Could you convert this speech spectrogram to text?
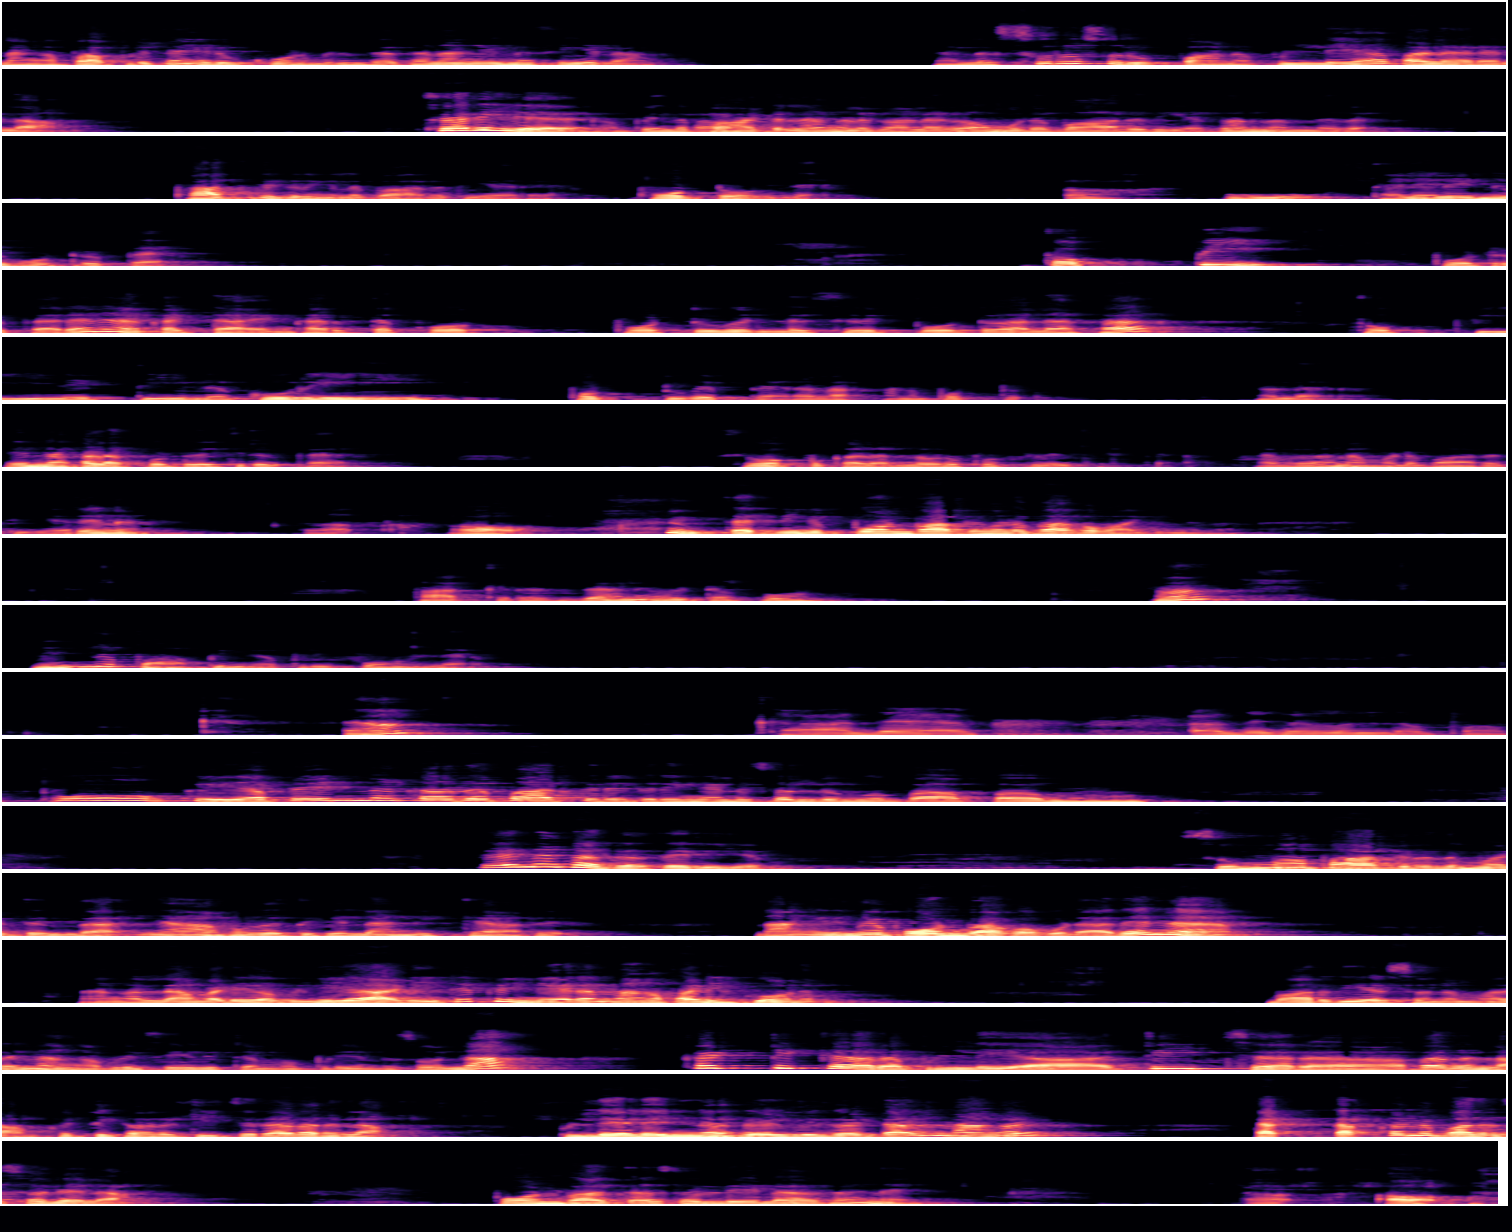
நாங்கள் அப்போ அப்படி தான் இருக்கணும். இருந்தால் தான் நாங்கள் என்ன செய்யலாம்? நல்ல சுறுசுறுப்பான பிள்ளையா வளரலாம். சரியே? அப்போ இந்த பாட்டெல்லாம் எங்களுக்கு அழகாக உங்களோட பாரதியார் தான் தந்தவ பார்த்துருக்குறீங்களா பாரதியாரை? ஃபோட்டோவில் ஆ. ஓ தலையில் என்ன போட்டிருப்ப? தொப்பி போட்டிருப்பாரு நான் கட்டாயம். கருத்தை கோட் போட்டு வெள்ளை ஷர்ட் போட்டு அழகா தொப்பி நெத்தியில் குறி பொட்டு வைப்பார் அழகான பொட்டு. நல்ல என்ன கலர் பொட்டு வச்சிருப்பார்? சிவப்பு கலரில் ஒரு பொட்டு வச்சிருப்பார். அதுதான் நம்மளோட பாரதியார் என்ன. ஓ சரி நீங்கள் ஃபோன் பார்ப்பீங்களோ பார்க்க மாட்டீங்களா? பார்க்கறது தானே விட்ட ஃபோன் ஆ? என்ன பார்ப்பீங்க அப்படி ஃபோனில் ஆ? கதை. அதுகள் பாப்பா. ஓகே அப்போ என்ன கதை பார்த்துருக்குறீங்கன்னு சொல்லுங்க பாப்பம். என்ன கதை தெரியும்? சும்மா பார்க்குறது மட்டும்தான். ஞாபகத்துக்கு எல்லாம் நிற்காது நாங்கள் இனிமேல் ஃபோன் பார்க்கக்கூடாது என்ன? நாங்கள்லாம் வடிவ விளையாடிட்டு பின்னேரம் நாங்கள் படிக்கணும். பாரதியார் சொன்ன மாதிரி நாங்கள் அப்படி செய்துட்டோம். அப்படின்னு சொன்னால் கெட்டிக்கார பிள்ளையா டீச்சரா வரலாம். கெட்டிக்கார டீச்சராக வரலாம். பிள்ளைகள் என்ன கேள்வி கேட்டாலும் நாங்கள் டக் டக்குன்னு பதில் சொல்லலாம். ஃபோன் பார்த்தா சொல்லலாம் தானே? ஆ. ஓ.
